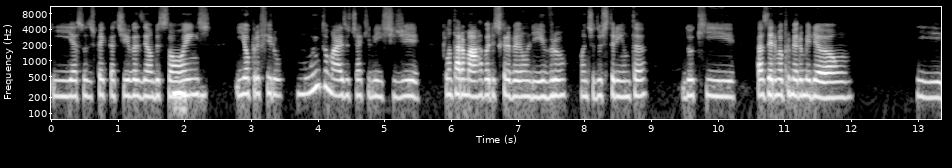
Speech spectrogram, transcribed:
e as suas expectativas e ambições. E eu prefiro muito mais o checklist de plantar uma árvore e escrever um livro antes dos 30 do que fazer meu primeiro milhão e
